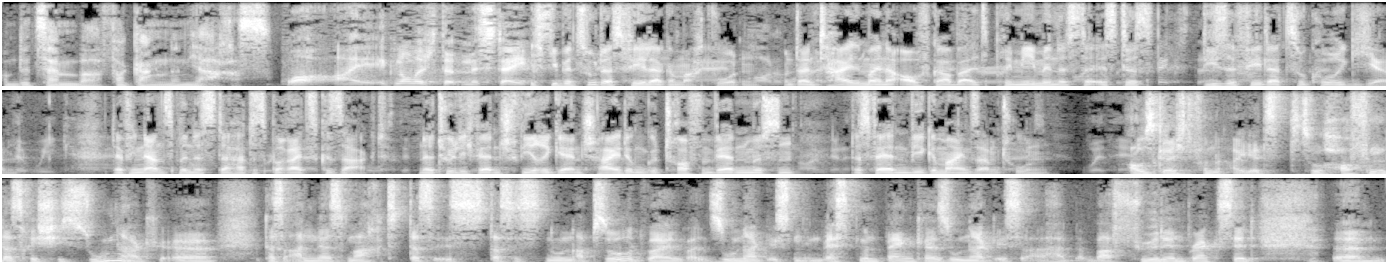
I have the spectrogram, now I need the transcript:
vom Dezember vergangenen Jahres. Ich gebe zu, dass Fehler gemacht wurden. Und ein Teil meiner Aufgabe als Premierminister ist es, diese Fehler zu korrigieren. Der Finanzminister hat es bereits gesagt. Natürlich werden schwierige Entscheidungen getroffen werden müssen. Das werden wir gemeinsam tun ausgerechnet von jetzt zu hoffen, dass Rishi Sunak äh, das anders macht, das ist das ist nun absurd, weil, weil Sunak ist ein Investmentbanker, Sunak ist hat, war für den Brexit, ähm,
